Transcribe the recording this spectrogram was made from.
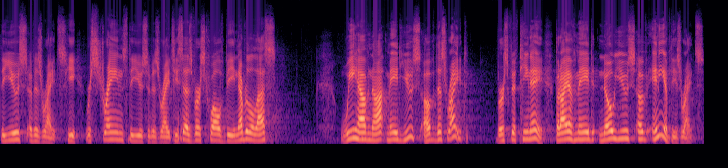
the use of his rights. He restrains the use of his rights. He says, verse 12b, Nevertheless, we have not made use of this right. Verse 15a, but I have made no use of any of these rights,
